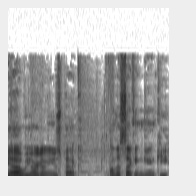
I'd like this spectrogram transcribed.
Yeah, we are gonna use Peck on the second Genki.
